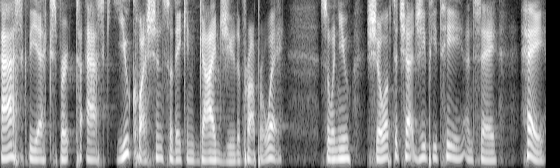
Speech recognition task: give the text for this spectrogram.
ask the expert to ask you questions so they can guide you the proper way. So when you show up to ChatGPT and say, "Hey,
